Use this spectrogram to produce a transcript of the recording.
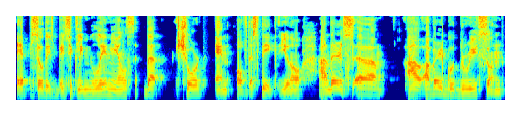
episode is basically Millennials, that short end of the stick, you know. And there's um, a, very good reason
